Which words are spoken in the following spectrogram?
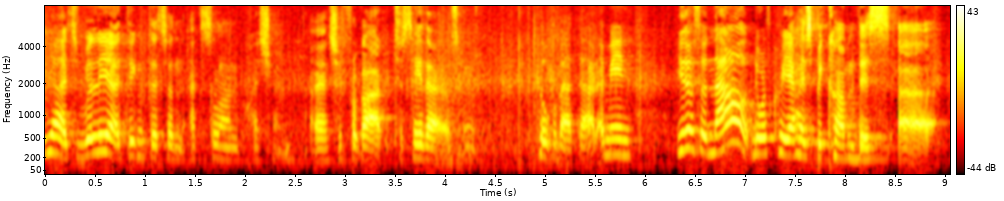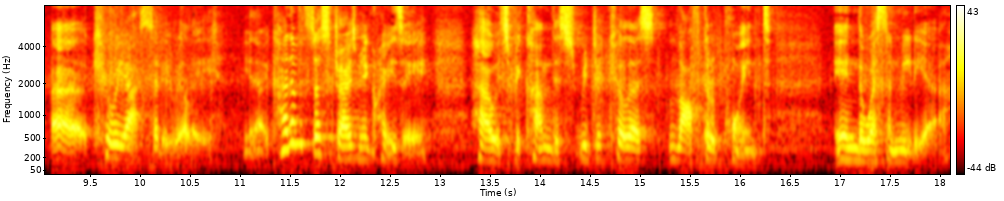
Yeah, it's really, I think that's an excellent question. I actually forgot to say that. I was going to talk about that. I mean, you know, so now North Korea has become this uh, uh, curiosity, really. You know, it kind of just drives me crazy how it's become this ridiculous laughter point in the Western media.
